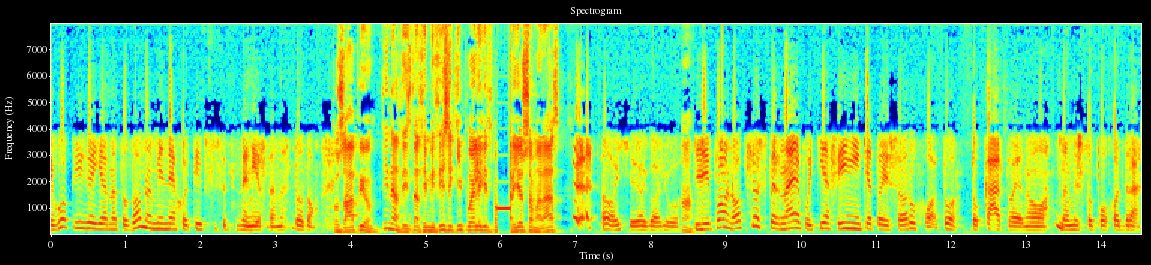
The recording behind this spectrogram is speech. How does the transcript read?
εγώ πήγα για να το δω, να μην έχω τύψεις ότι δεν ήρθα να το δω. Το Ζάπιο, τι να δεις, να θυμηθείς εκεί που έλεγε τις παπαριέ ο Σαμαράς; Όχι, αγόρι μου. Α. Λοιπόν, όποιος περνάει από εκεί αφήνει και το ισόρουχο του. Το κάτω εννοώ, να μην στο πω χοντρά.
